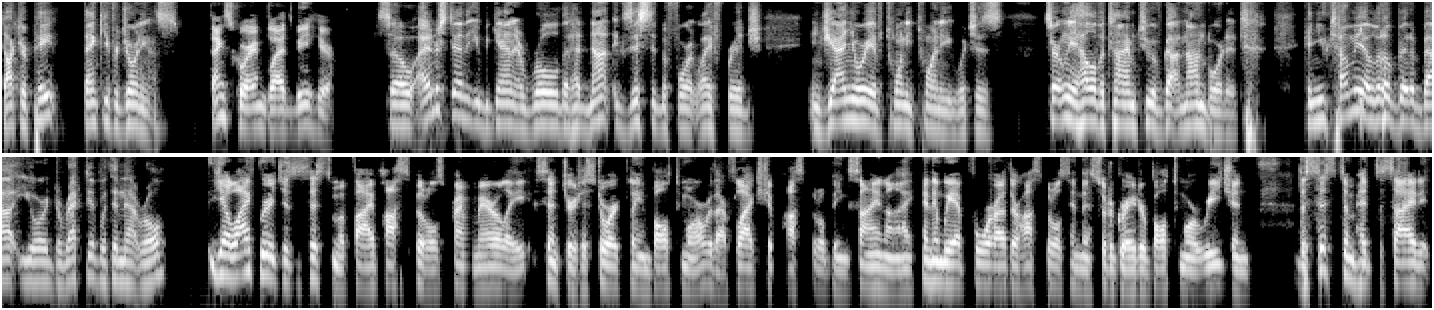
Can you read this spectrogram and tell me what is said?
Dr. Pate, thank you for joining us. Thanks, Corey. I'm glad to be here. So I understand that you began a role that had not existed before at LifeBridge in January of 2020, which is certainly a hell of a time to have gotten onboarded. Can you tell me a little bit about your directive within that role? Yeah, LifeBridge is a system of five hospitals, primarily centered historically in Baltimore, with our flagship hospital being Sinai. And then we have four other hospitals in the sort of greater Baltimore region the system had decided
